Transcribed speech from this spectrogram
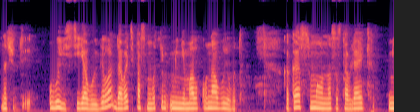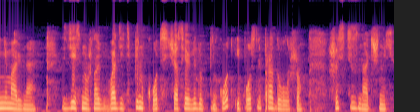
Значит, вывести я вывела. Давайте посмотрим минималку на вывод. Какая сумма у нас составляет минимальная. Здесь нужно вводить пин-код. Сейчас я введу пин-код и после продолжу. Шестизначный.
